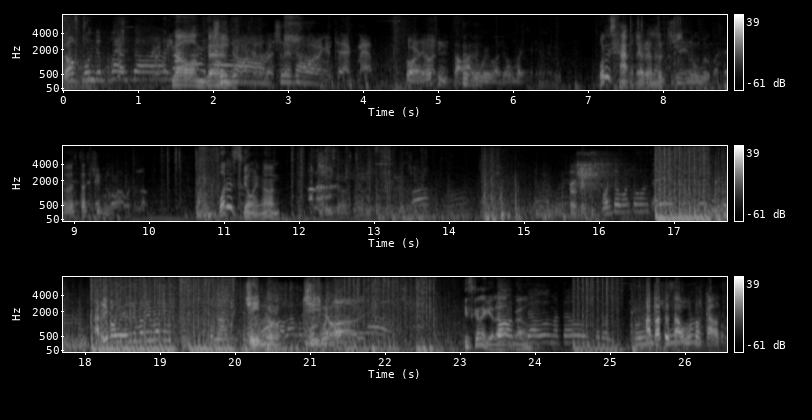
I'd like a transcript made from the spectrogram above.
Don't put your place on. No, I'm dead. Marking the rest of that squad on your attack map. Sorry, no sin What is happening right now? chino, güey. Está chino? What is going on? Eh, Arriba, güey, arriba, arriba, arriba. Chino, chino. He's gonna get Dos, up, maté bro. a dos, maté a dos, pero... Mataste a uno, cabrón.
